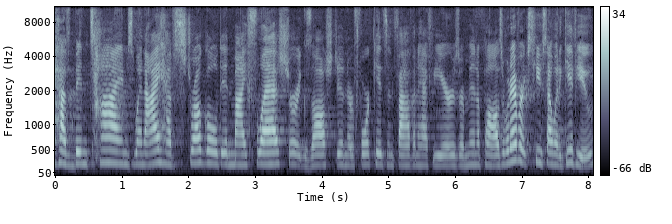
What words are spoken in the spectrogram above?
have been times when I have struggled in my flesh or exhaustion or four kids in five and a half years or menopause or whatever excuse I want to give you.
